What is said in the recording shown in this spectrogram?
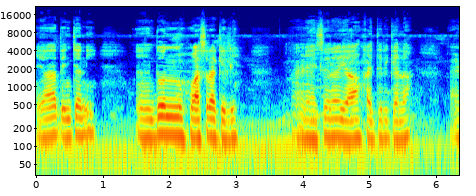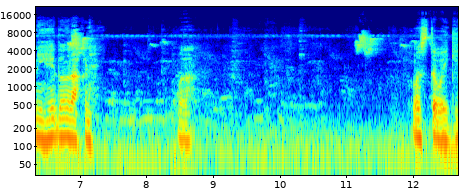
ह्या त्यांच्यानी दोन वासरा केली. आणि हैसर या काहीतरी केला. आणि हे दोन राखणे. बघा. मस्त पैकी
